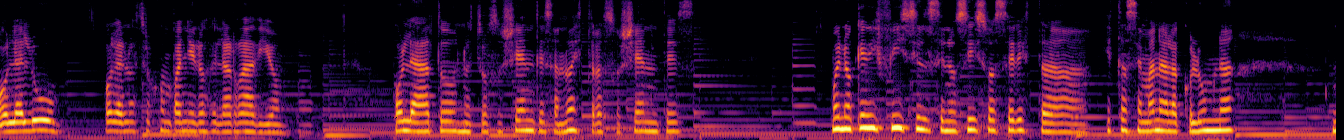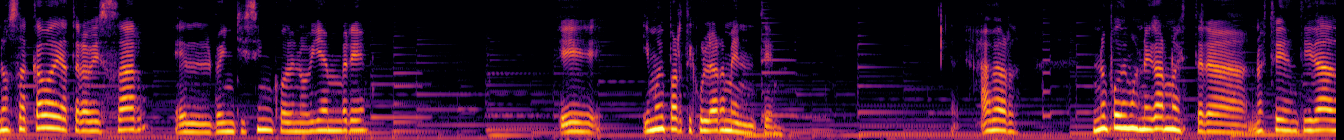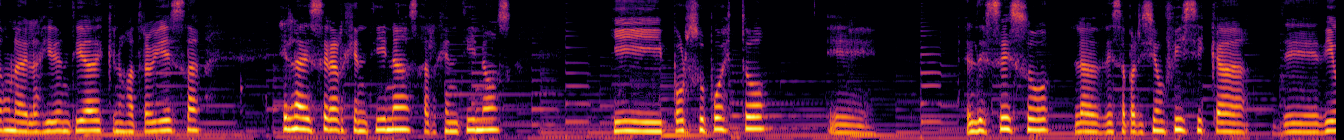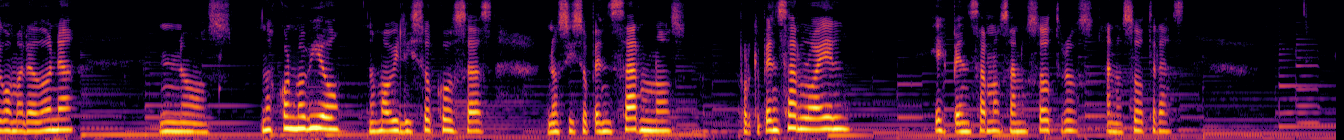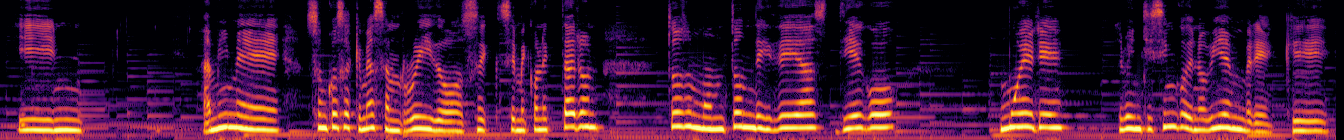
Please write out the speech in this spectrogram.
Hola Lu, hola a nuestros compañeros de la radio, hola a todos nuestros oyentes, a nuestras oyentes. Bueno, qué difícil se nos hizo hacer esta, esta semana la columna. Nos acaba de atravesar el 25 de noviembre eh, y muy particularmente. A ver, no podemos negar nuestra, nuestra identidad, una de las identidades que nos atraviesa es la de ser argentinas, argentinos y por supuesto eh, el deceso, la desaparición física de Diego Maradona nos, nos conmovió, nos movilizó cosas, nos hizo pensarnos, porque pensarlo a él es pensarnos a nosotros, a nosotras. Y a mí me son cosas que me hacen ruido, se, me conectaron todo un montón de ideas. Diego muere el 25 de noviembre, que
